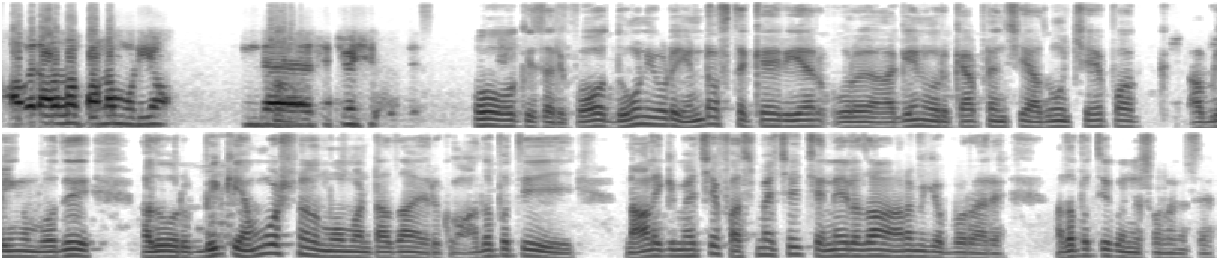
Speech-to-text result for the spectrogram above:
அவரால் தான் பண்ண முடியும். இந்த சுச்சுவேஷன் வந்து. ஓ ஓகே சார். இப்போ தோனியோட எண்ட் ஆஃப் த கேரியர் ஒரு அகைன் ஒரு கேப்டன்சி அதுவும் சேப்பாக் அப்படிங்கும்போது அது ஒரு பிக் எமோஷனல் மூமெண்ட்டாக தான் இருக்கும். அதை பத்தி நாளைக்கு மேட்சே ஃபர்ஸ்ட் மேட்சே சென்னையில தான் ஆரம்பிக்க போறாரு. அதை பத்தி கொஞ்சம் சொல்லுங்க சார்.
